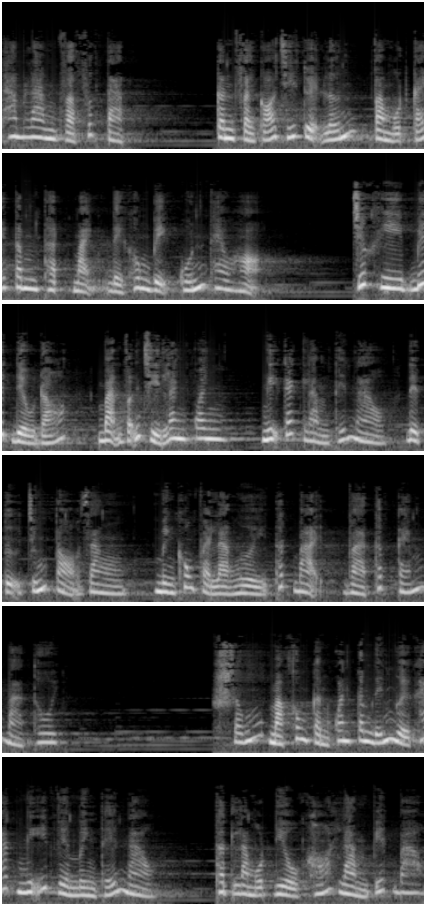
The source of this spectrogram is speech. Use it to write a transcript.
tham lam và phức tạp. Cần phải có trí tuệ lớn và một cái tâm thật mạnh để không bị cuốn theo họ. Trước khi biết điều đó, bạn vẫn chỉ lanh quanh, nghĩ cách làm thế nào để tự chứng tỏ rằng mình không phải là người thất bại và thấp kém mà thôi. Sống mà không cần quan tâm đến người khác nghĩ về mình thế nào, thật là một điều khó làm biết bao.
